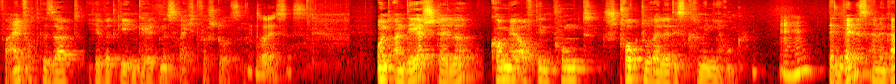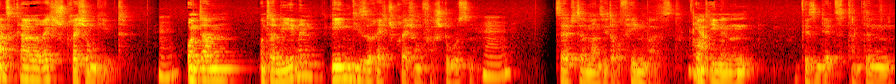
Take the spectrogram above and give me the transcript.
Vereinfacht gesagt, hier wird gegen geltendes Recht verstoßen. So ist es. Und an der Stelle kommen wir auf den Punkt strukturelle Diskriminierung. Mhm. Denn wenn es eine ganz klare Rechtsprechung gibt mhm. und dann Unternehmen gegen diese Rechtsprechung verstoßen, mhm. selbst wenn man sie darauf hinweist ja. und ihnen, wir sind jetzt, denn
